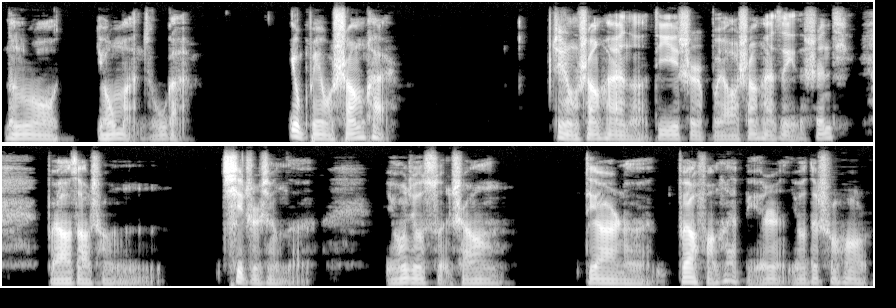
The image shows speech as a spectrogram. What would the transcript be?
能够有满足感，又没有伤害。这种伤害呢，第一是不要伤害自己的身体，不要造成器质性的。永久损伤。第二呢，不要妨害别人。有的时候，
